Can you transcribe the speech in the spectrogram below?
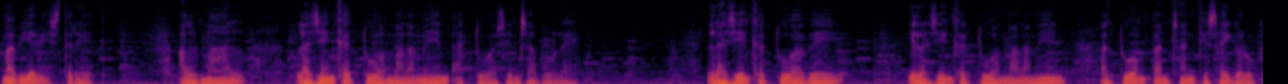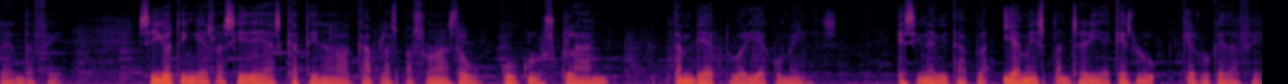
m'havia distret. El mal, la gent que actua malament actua sense voler. La gent que actua bé i la gent que actua malament actuen pensant que és allò el que han de fer. Si jo tingués les idees que tenen al cap les persones del Ku Klux Klan, també actuaria com ells. És inevitable. I a més pensaria que és el que, és el que he de fer.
